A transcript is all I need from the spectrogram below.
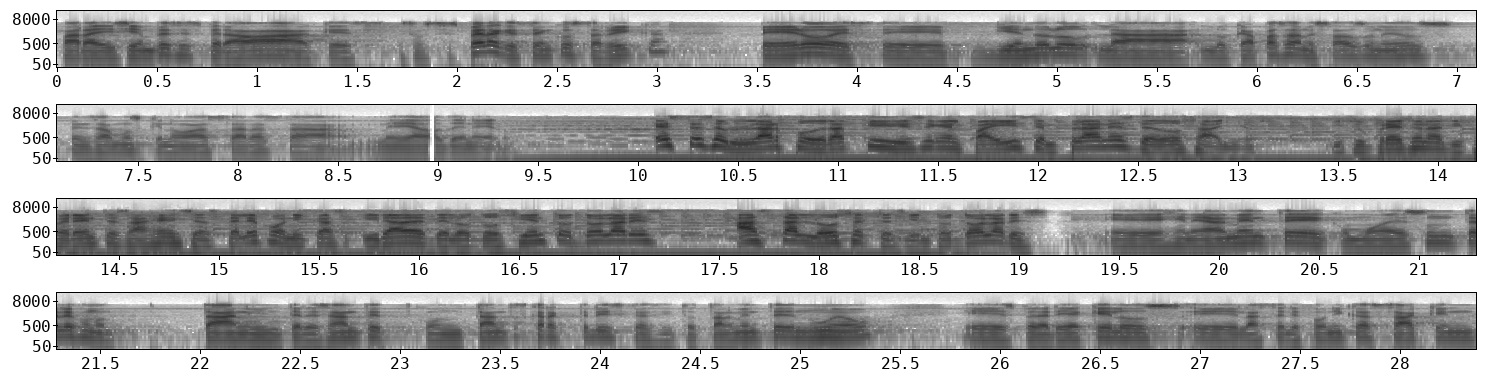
Para diciembre se esperaba que se espera que esté en Costa Rica, pero este, viendo lo, lo que ha pasado en Estados Unidos, pensamos que no va a estar hasta mediados de enero. Este celular podrá adquirirse en el país en planes de dos años y su precio en las diferentes agencias telefónicas irá desde los 200 dólares hasta los 700 dólares. Eh, generalmente, como es un teléfono tan interesante, con tantas características y totalmente nuevo, eh, esperaría que los, eh, las telefónicas saquen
